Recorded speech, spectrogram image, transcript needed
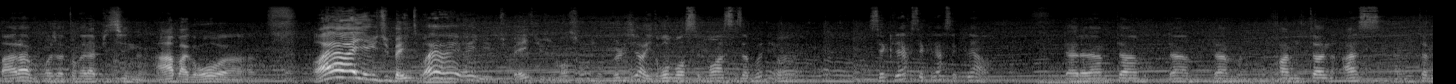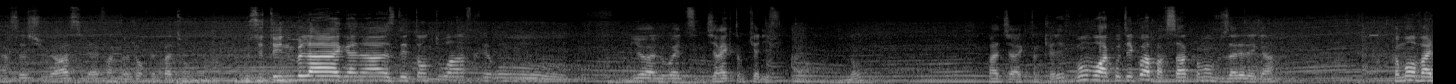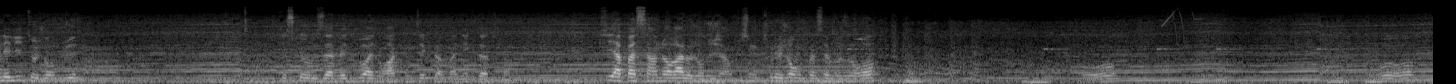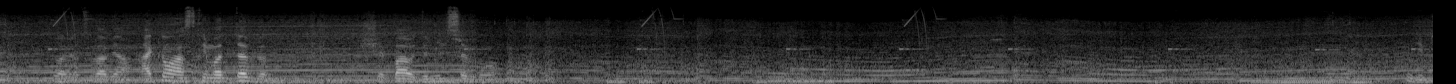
pam, Moi, j'attendais la piscine. Ah, bah, gros. Euh, Ouais, ouais, il y a eu du bait. Ouais, ouais, ouais, il y a eu du bait, il y a eu du mensonge, on peut le dire. Hydro ment à ses abonnés, ouais. C'est clair, c'est clair, c'est clair. Tadam, tam, tam, tam. Hamilton, As, Hamilton, Mercedes, tu verras si la F1 de jour fait pas tout. Mais c'était une blague, Anas, détends-toi, frérot. Yo, Alouette, direct en qualif. non. Pas direct en qualif. Bon, vous racontez quoi par ça? Comment vous allez, les gars? Comment va l'élite aujourd'hui? Qu'est-ce que vous avez de beau à nous raconter comme anecdote Qui a passé un oral aujourd'hui? J'ai l'impression que tous les jours vous passez vos oraux. Oh. Oh. oh. Tout va bien, tout va bien. À quand un stream hot tub? Je sais pas, au 2007 gros.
